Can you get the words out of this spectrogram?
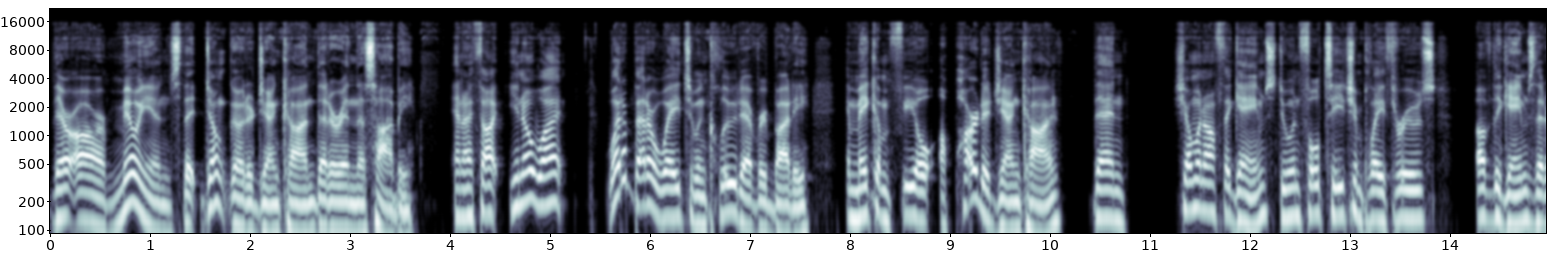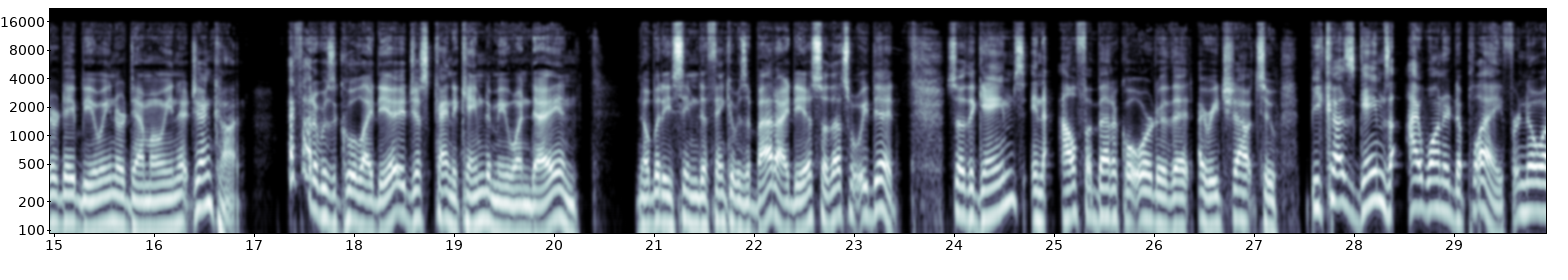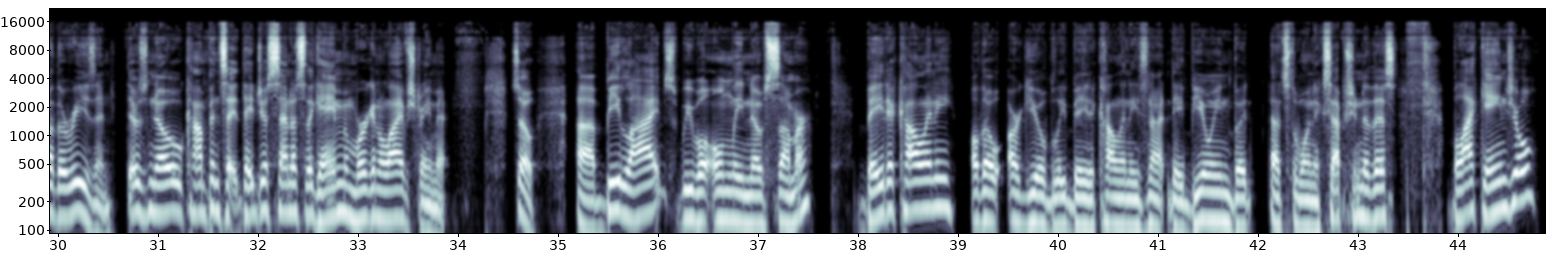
there are millions that don't go to Gen Con that are in this hobby. And I thought, you know what? What a better way to include everybody and make them feel a part of Gen Con than showing off the games, doing full teach and playthroughs of the games that are debuting or demoing at Gen Con. I thought it was a cool idea. It just kind of came to me one day and nobody seemed to think it was a bad idea. So that's what we did. So the games in alphabetical order that I reached out to, because games I wanted to play for no other reason. There's no compensate. They just sent us the game and we're going to live stream it. So uh, Bee Lives, we will only know summer. Beta Colony, although arguably Beta Colony is not debuting, but that's the one exception to this. Black Angel,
